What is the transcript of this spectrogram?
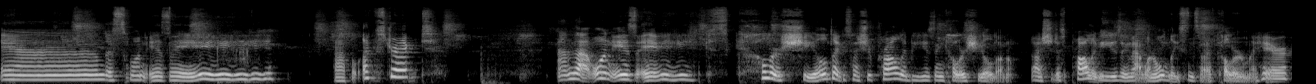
And this one is a apple extract. And that one is a color shield. I guess I should probably be using color shield on it. I should just probably be using that one only since I have color in my hair.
